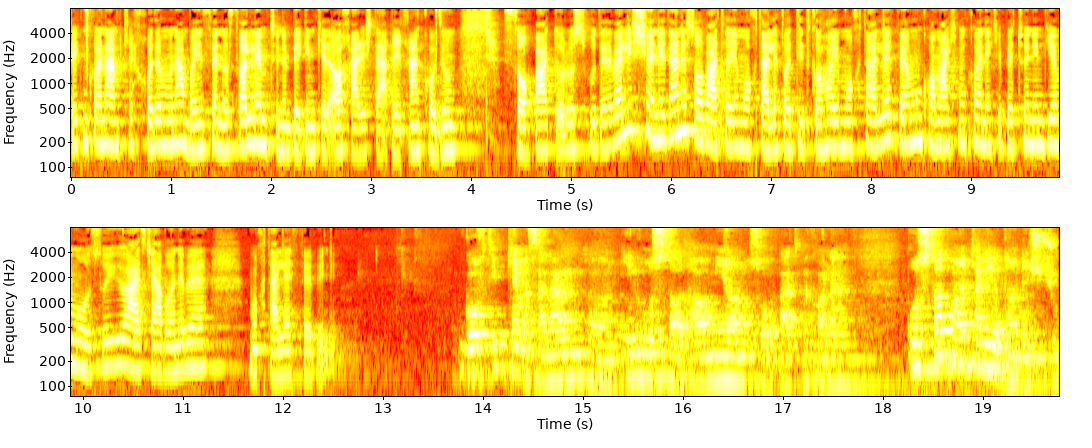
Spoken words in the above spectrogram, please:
فکر می‌کنم که خودمونم با این سن و سال نمی‌تونیم بگیم که آخرش دقیقا کدوم صحبت درست بوده. ولی شنیدن صحبت های مختلف و دیدگاه های مختلف بهمون کمک می‌کنه که بتونیم یه موضوعی رو از جوانب مختلف ببینیم. گفتید که مثلا این استادها میان و صحبت می‌کنن. استاد مهمتره یا دانشجو؟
